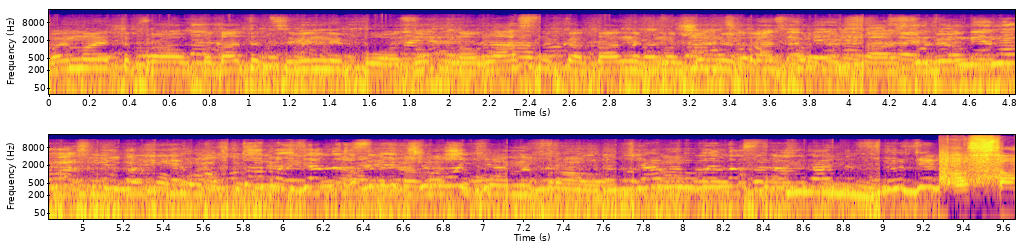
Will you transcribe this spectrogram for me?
Ви маєте право подати цивільний позов на власника даних маршрутних транспортних засобів. Ми на вас просто. Я не розумію, Це чому ваше повне право. я повинна страждати. Ось там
